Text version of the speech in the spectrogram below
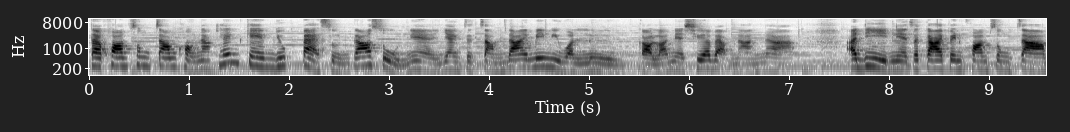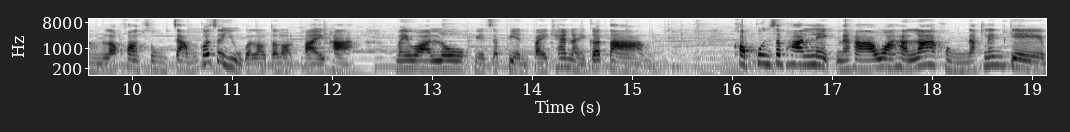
แต่ความทรงจำของนักเล่นเกมยุค 80-90 เนี่ยยังจะจำได้ไม่มีวันลืม เก่าแล้วเนี่ยเชื่อแบบนั้นนะอดีตเนี่ยจะกลายเป็นความทรงจำและความทรงจำก็จะอยู่กับเราตลอดไปค่ะ ไม่ว่าโลกเนี่ยจะเปลี่ยนไปแค่ไหนก็ตาม ขอบคุณสะพานเหล็กนะคะ วาฮาร่าของนักเล่นเกม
